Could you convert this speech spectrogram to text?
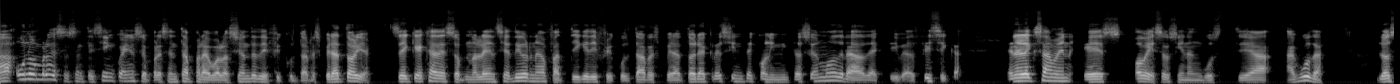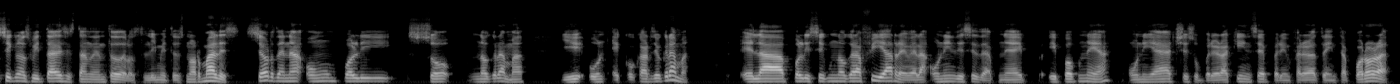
Ah, un hombre de 65 años se presenta para evaluación de dificultad respiratoria. Se queja de somnolencia diurna, fatiga y dificultad respiratoria creciente con limitación moderada de actividad física. En el examen es obeso sin angustia aguda. Los signos vitales están dentro de los límites normales. Se ordena un polisonograma y un ecocardiograma. Eh, la polisignografía revela un índice de apnea y hipopnea, un IH superior a 15 pero inferior a 30 por hora.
